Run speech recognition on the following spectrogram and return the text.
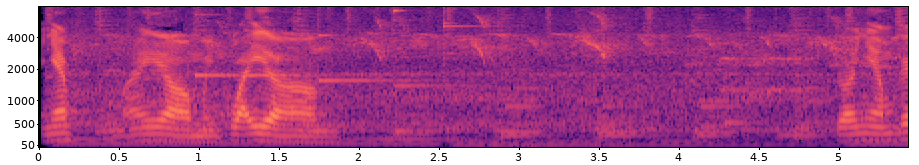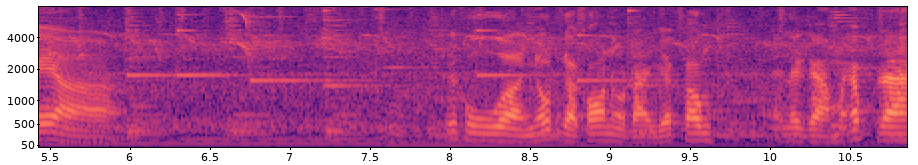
anh em nay uh, ờ, mình quay uh, cho anh em cái uh, cái khu uh, nhốt gà con của trại gia công. Đây là gà mới ấp ra.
